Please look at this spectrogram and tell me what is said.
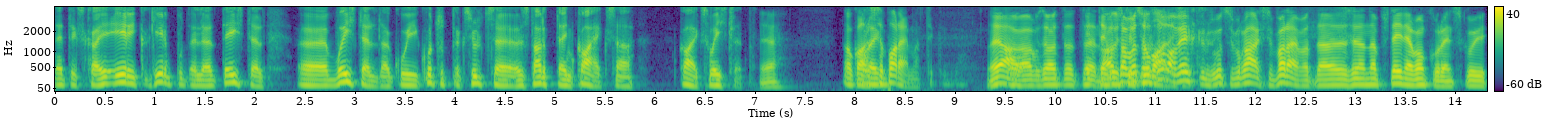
näiteks ka Erika Kirpudel ja teistel äh, võistelda, kui kutsutakse üldse starti ainult kaheksa, kaheksa võistlejat. no kaheksa Ole... paremat ikkagi. no jaa, aga kui sa võtad, no sa võtad sama vehklemise, kutsume kaheksa paremat, no see on hoopis teine konkurents kui,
